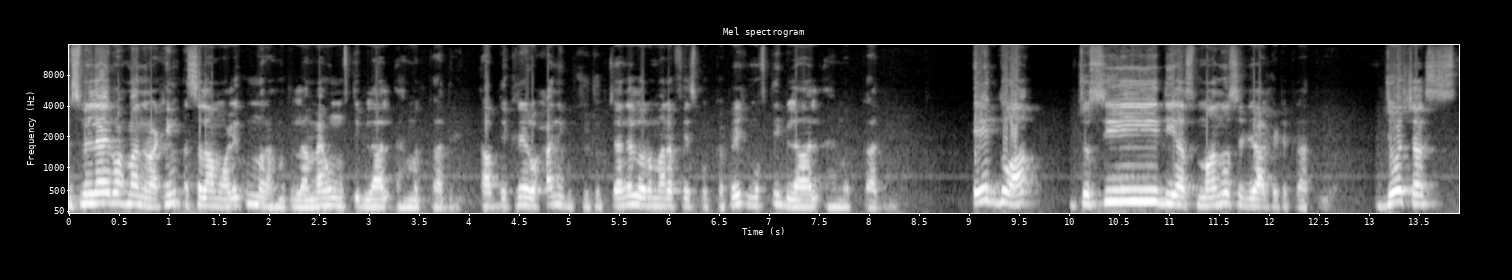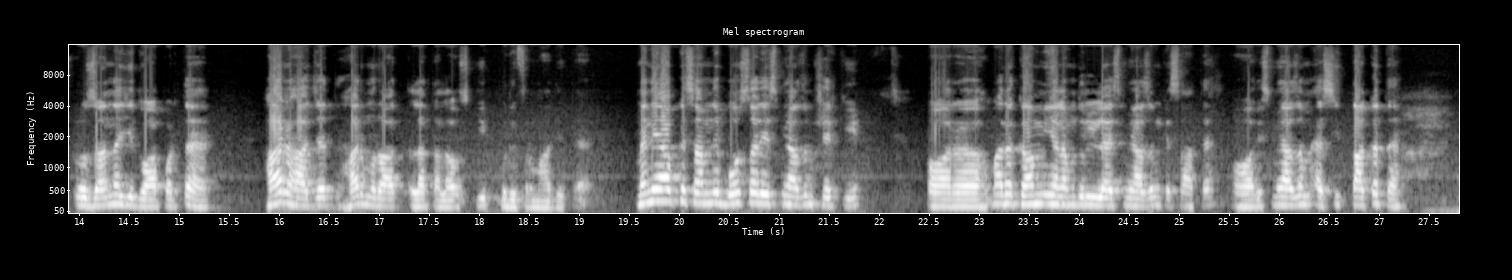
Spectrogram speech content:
बसमीम अल्लाम वरहमतुल्लाह। मैं हूँ मुफ्ती बिलाल अहमद कादरी। आप देख रहे हैं रूहानी बुक यूट्यूब चैनल और हमारा फेसबुक का पेज मुफ्ती बिलाल अहमद कादरी। एक दुआ जो सीधी आसमानों से जाके टकराती है। जो शख्स रोज़ाना ये दुआ पढ़ता है, हर हाजत, हर मुराद अल्लाह ताला उसकी पूरी फरमा देता है। मैंने आपके सामने बहुत सारे इसमें आज़म शेयर किए और हमारा काम ही अलहमदिल्ला इसमें आज़म के साथ है और इसमें आज़म ऐसी ताकत है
